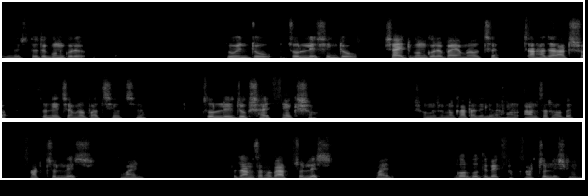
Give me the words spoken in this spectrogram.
চল্লিশ, তো গুণ করে টু ইন্টু চল্লিশ ইন্টু ষাট গুণ করে পাই আমরা হচ্ছে চার হাজার আটশো। তো নিচে আমরা পাচ্ছি হচ্ছে চল্লিশ যোগ ষাট, একশো। শূন্য শূন্য কাটা দিলে আমার আনসার হবে আটচল্লিশ মাইল আনসার হবে আটচল্লিশ মাইল গড় গতিবেগ আটচল্লিশ মাইল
